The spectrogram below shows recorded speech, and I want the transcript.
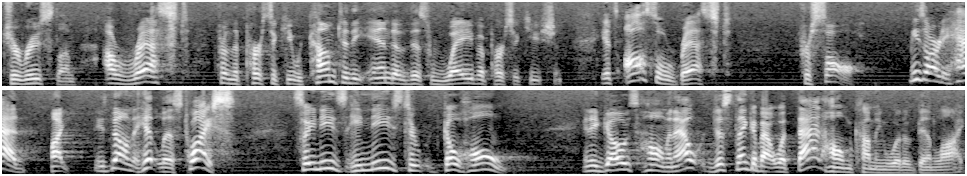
Jerusalem, a rest from the persecution. We come to the end of this wave of persecution. It's also rest for Saul. He's already had, like, he's been on the hit list twice. So he needs, he needs to go home. And he goes home. And I, just think about what that homecoming would have been like.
